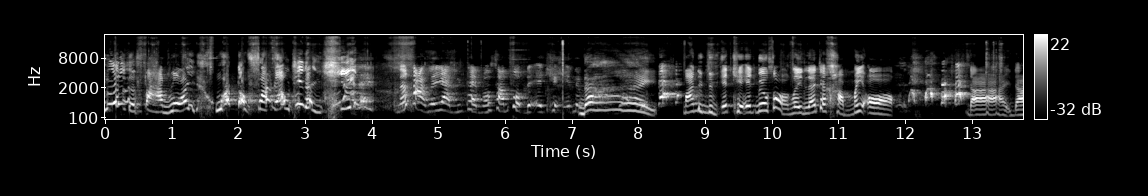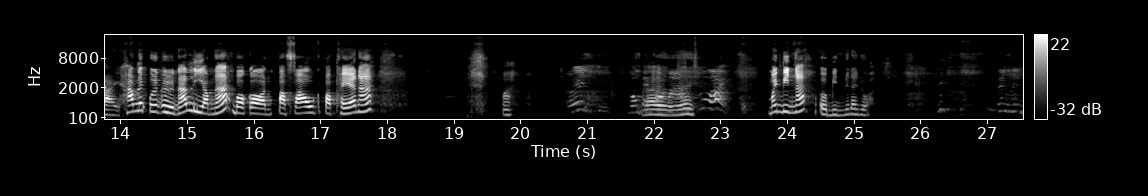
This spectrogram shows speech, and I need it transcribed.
เลือดเหลือสามร้อย what the fuck เอาที่ไหนคิด แล้วถามเลยอย่างหนึงแถมเราซ้ำศพใน SKS เลย ได้ มาดึงดึง SKS เวลสองเลยแล้วจะขำไม่ออก ได้ได้ห้ามเล่นปืนอื่นนะ เหลี่ยมนะ บอกก่อนปรับเฟาปรับแพ้นะ มาเฮ้ยลงไปได้พาเลมายช่วยไม่บินนะ เออบินไม่ได้ด้วยหนึ่งหนึ่ง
